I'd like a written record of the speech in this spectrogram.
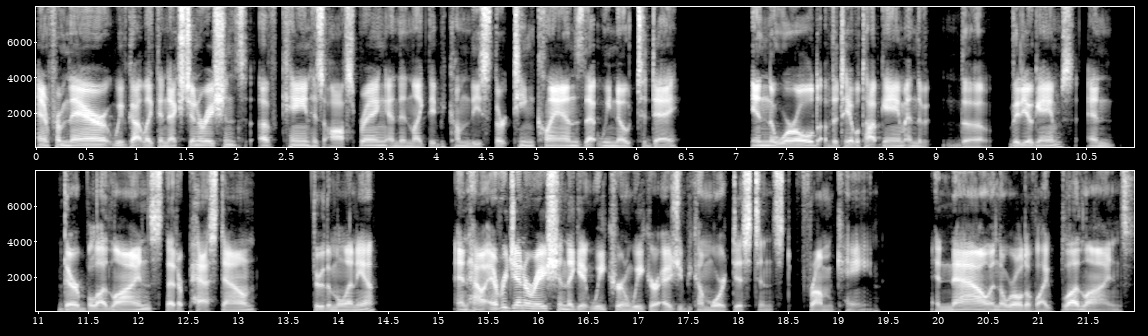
And from there, we've got like the next generations of Cain, his offspring, and then like they become these 13 clans that we know today in the world of the tabletop game and the, the video games and their bloodlines that are passed down through the millennia. And how every generation they get weaker and weaker as you become more distanced from Cain. And now in the world of like bloodlines,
